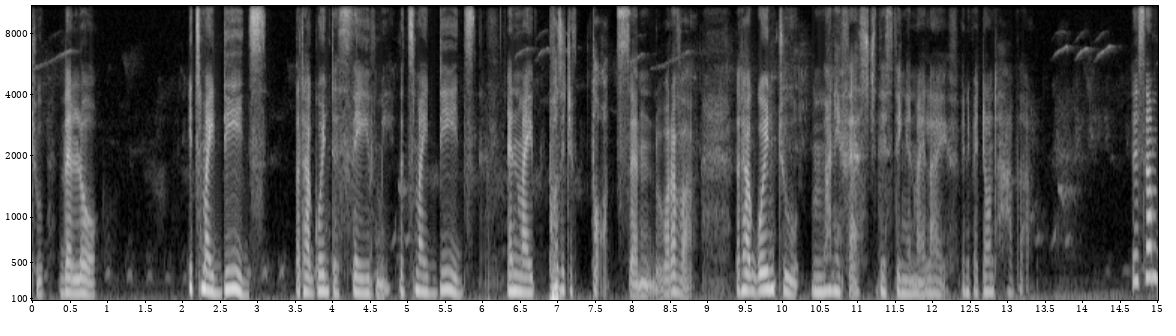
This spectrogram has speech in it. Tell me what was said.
to the law. It's my deeds that are going to save me. It's my deeds and my positive thoughts and whatever that are going to manifest this thing in my life. And if I don't have that, there's some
